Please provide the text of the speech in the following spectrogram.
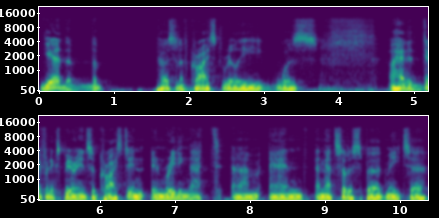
yeah, the the person of Christ really was. I had a different experience of Christ in, in reading that, um, and and that sort of spurred me to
